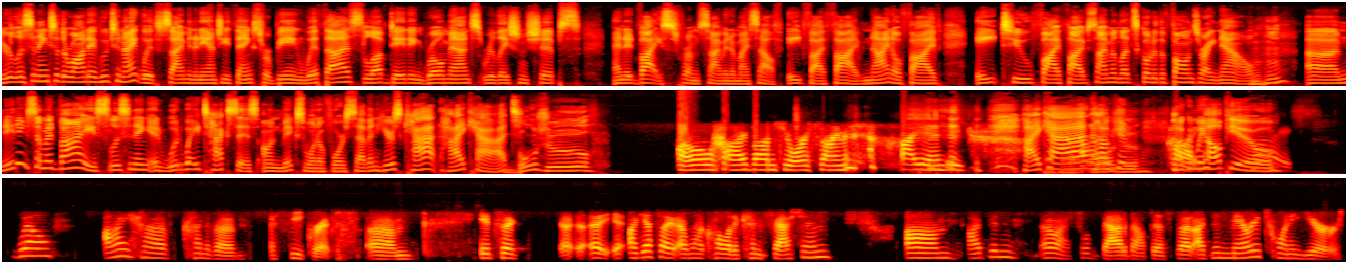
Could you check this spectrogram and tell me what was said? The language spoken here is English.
You're listening to The Rendezvous tonight with Simon and Angi. Thanks for being with us. Love dating, romance, relationships, and advice from Simon and myself. 855 905 8255. Simon, let's go to the phones right now. Um, needing some advice, listening in Woodway, Texas on Mix 1047. Here's Kat. Hi, Kat. Bonjour. Oh, hi, bonjour, Simon. hi, Andy. Hi, Kat. How can, how can we help you? Hi. Well, I have kind of a, a secret. Um, it's a, a, I guess I, I want to call it a confession. Um, I've been, oh, I feel bad about this, but I've been married 20 years.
